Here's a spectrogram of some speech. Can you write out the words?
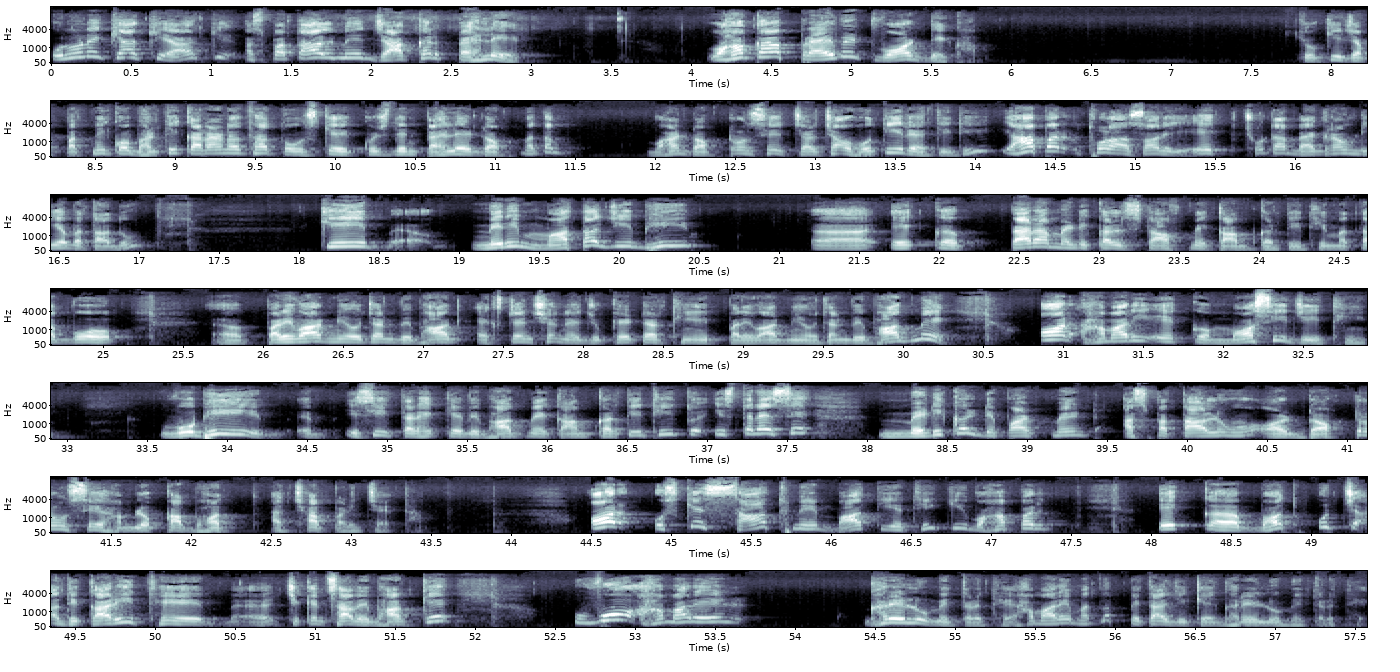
उन्होंने क्या किया कि अस्पताल में जाकर पहले वहाँ का प्राइवेट वार्ड देखा। क्योंकि जब पत्नी को भर्ती कराना था तो उसके कुछ दिन पहले डॉक्टर मतलब वहाँ डॉक्टरों से चर्चा होती रहती थी। यहाँ पर थोड़ा सॉरी एक छोटा बैकग्राउंड ये बता दूँ कि मेरी माता जी भी एक पैरामेडिकल स्टाफ में काम करती थी। मतलब वो परिवार नियोजन विभाग एक्सटेंशन एजुकेटर थी परिवार नियोजन विभाग में। और हमारी एक मौसी जी थी। वो भी इसी तरह के विभाग में काम करती थी। तो इस तरह से मेडिकल डिपार्टमेंट, अस्पतालों और डॉक्टरों से हम लोग का बहुत अच्छा परिचय था। और उसके साथ में बात यह थी कि वहाँ पर एक बहुत उच्च अधिकारी थे चिकित्सा विभाग के। वो हमारे घरेलू मित्र थे, हमारे मतलब पिताजी के घरेलू मित्र थे।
